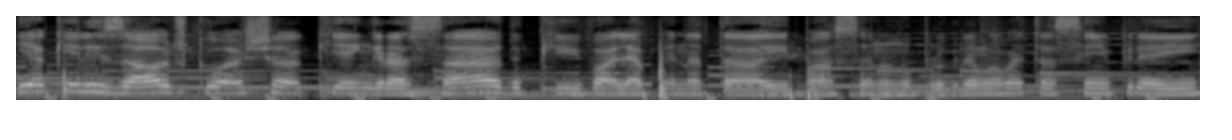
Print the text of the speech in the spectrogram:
E aqueles áudios que eu acho que é engraçado, que vale a pena estar tá aí passando no programa, vai estar tá sempre aí.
